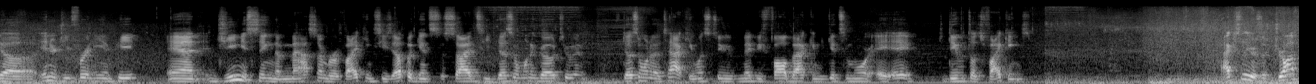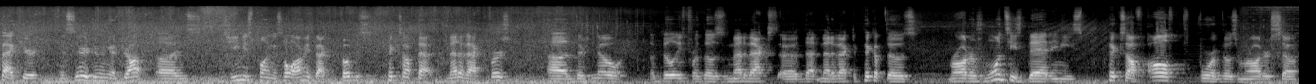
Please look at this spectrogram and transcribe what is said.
uh, energy for an EMP. And Genius seeing the mass number of Vikings he's up against the sides he doesn't want to go to and doesn't want to attack. He wants to maybe fall back and get some more AA to deal with those Vikings. Actually, there's a drop back here. Instead of doing a drop, uh, Genius pulling his whole army back. Focuses, picks off that medivac first. Uh, there's no ability for those medivacs, uh, that medivac to pick up those marauders once he's dead, and he picks off all four of those marauders. So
